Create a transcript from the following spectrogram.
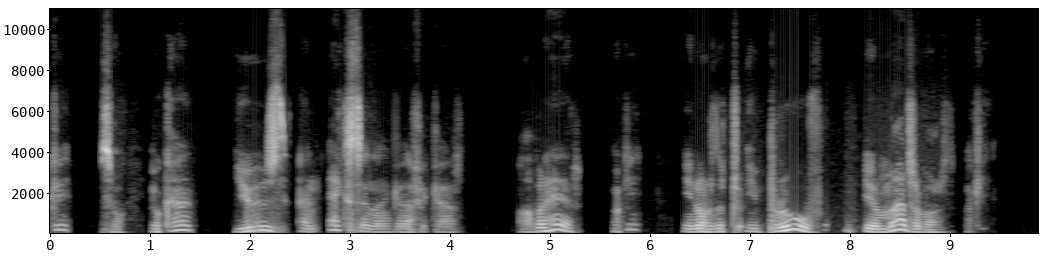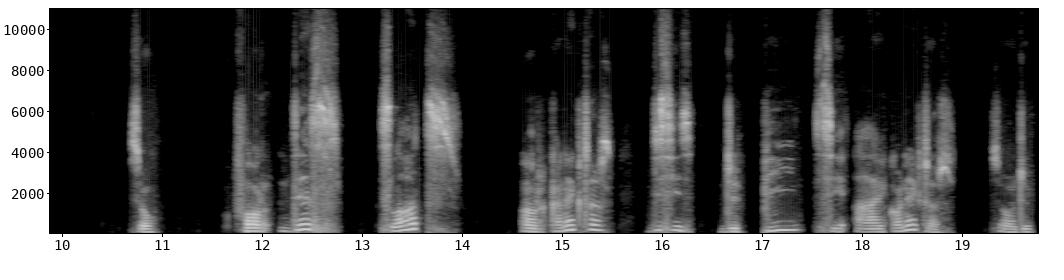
Okay? So you can use an external graphic card over here. Okay in order to improve your motherboard okay so for this slots or connectors, this is the PCI connectors. So the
